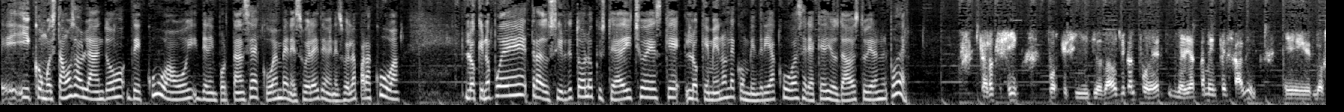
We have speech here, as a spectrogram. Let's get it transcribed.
y como estamos hablando de Cuba hoy, de la importancia de Cuba en Venezuela y de Venezuela para Cuba, lo que uno puede traducir de todo lo que usted ha dicho es que lo que menos le convendría a Cuba sería que Diosdado estuviera en el poder. Claro que sí, porque si Diosdado llega al poder, inmediatamente salen eh, los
